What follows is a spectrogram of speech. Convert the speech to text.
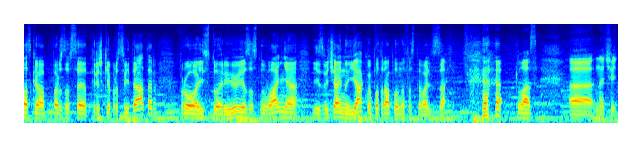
Ласка, перш за все, трішки про свій театр, про історію, його заснування і, звичайно, як ви потрапили на фестиваль Захід. Клас. Е, значить,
